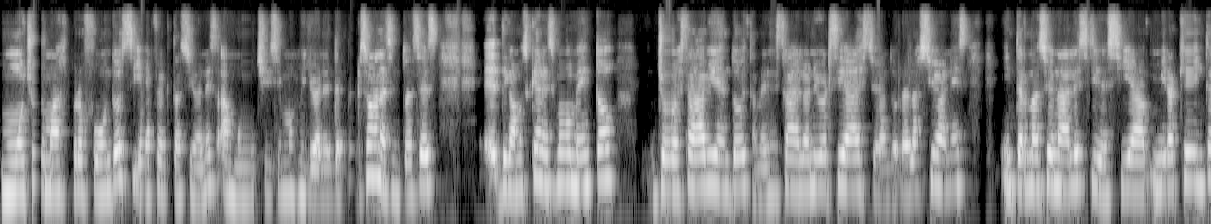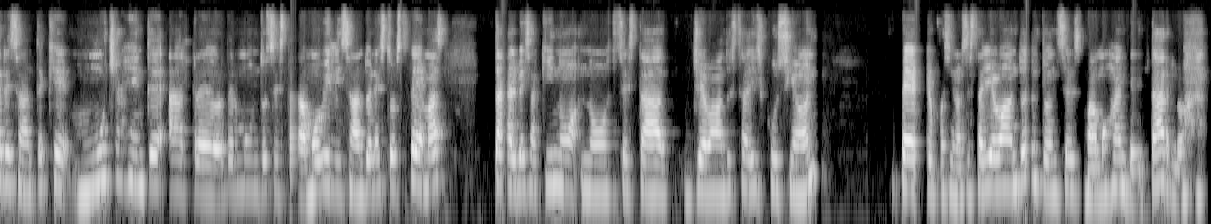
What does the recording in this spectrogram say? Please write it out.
mucho más profundos y afectaciones a muchísimos millones de personas. Entonces, eh, digamos que en ese momento yo estaba viendo, también estaba en la universidad estudiando relaciones internacionales y decía, mira qué interesante que mucha gente alrededor del mundo se está movilizando en estos temas. Tal vez aquí no, no se está llevando esta discusión, pero pues si no se está llevando, entonces vamos a inventarlo.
